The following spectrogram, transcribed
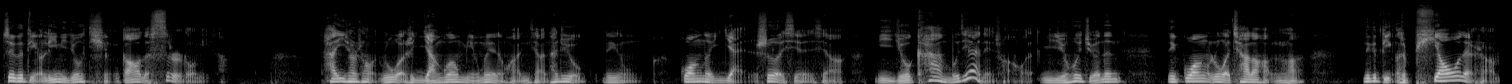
这个顶离你就挺高的，四十多米呢。它一圈窗户，如果是阳光明媚的话，你想它就有那种光的衍射现象，你就看不见那窗户了，你就会觉得那光如果恰到好处的话，那个顶是飘在上面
